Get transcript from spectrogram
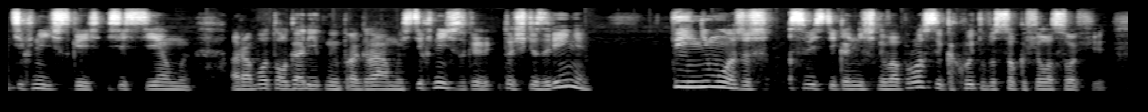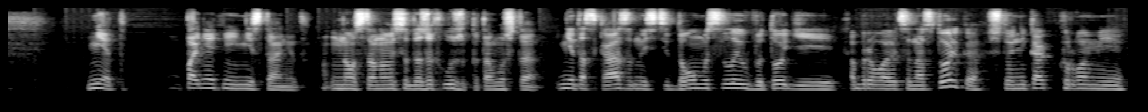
технической системы, работу алгоритма и программы с технической точки зрения, ты не можешь свести конечные вопросы к какой-то высокой философии. Нет, понятнее не станет. Но становится даже хуже, потому что недосказанности, домыслы в итоге обрываются настолько, что никак кроме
